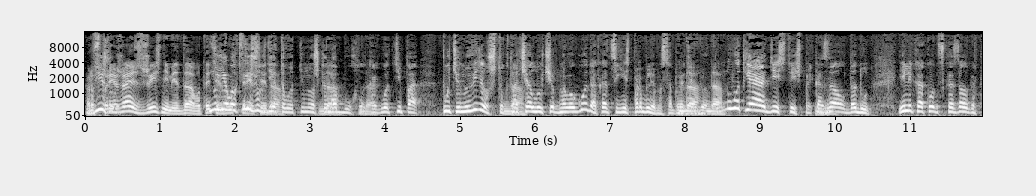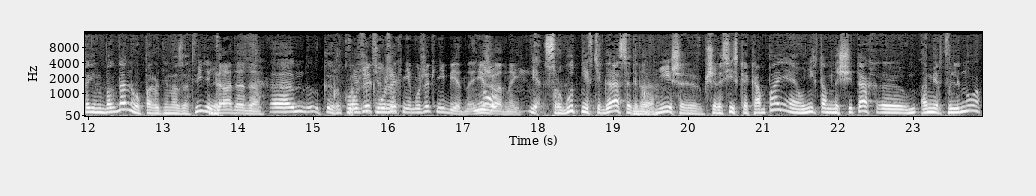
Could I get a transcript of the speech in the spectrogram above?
Распоряжаясь вижу, жизнями, да, вот эти Ну, я вот вижу где-то да. вот немножко да, набухло, да. как вот типа Путин увидел, что к да. началу учебного года, оказывается, есть проблема собрать да, ребенка. Да. Ну, вот я 10 тысяч приказал, угу. дадут. Или, как он сказал господину Богданову пару дней назад, видели? Да, да, да. Э, ну, мужик, мужик, не, мужик не бедный, не ну, жадный. Нет, Сургут нефтегаз, это да. крупнейшая общероссийская компания, у них там на счетах э, омертвлено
